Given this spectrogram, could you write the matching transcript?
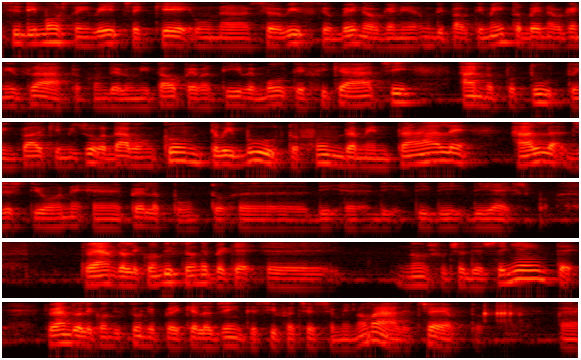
si dimostra invece che un ben organizzato, un dipartimento ben organizzato con delle unità operative molto efficaci hanno potuto in qualche misura dare un contributo fondamentale alla gestione eh, per l'appunto eh, di, eh, di, di, di, Expo, creando le condizioni perché eh, non succedesse niente, creando le condizioni perché la gente si facesse meno male, certo eh,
